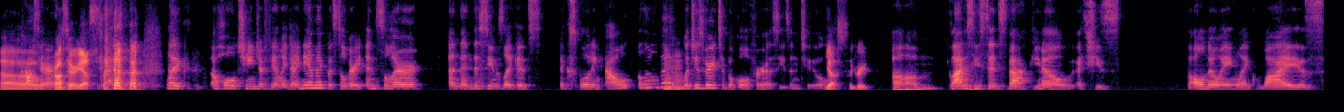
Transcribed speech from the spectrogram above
uh, Crosshair. Crosshair. Yes. like a whole change of family dynamic, but still very insular. And then this seems like it's exploding out a little bit, Mhm. which is very typical for a season two. yes. Agreed. Um, glad to see Cid's back. You know, she's the all-knowing, like wise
